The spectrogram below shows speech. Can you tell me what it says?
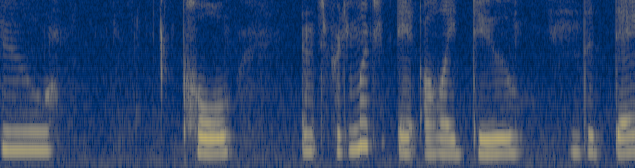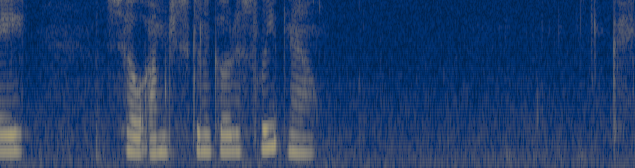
to pull and it's pretty much it all I do in the day. So I'm just gonna go to sleep now. Okay.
